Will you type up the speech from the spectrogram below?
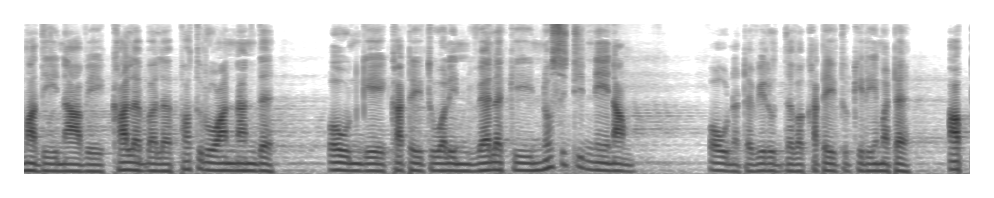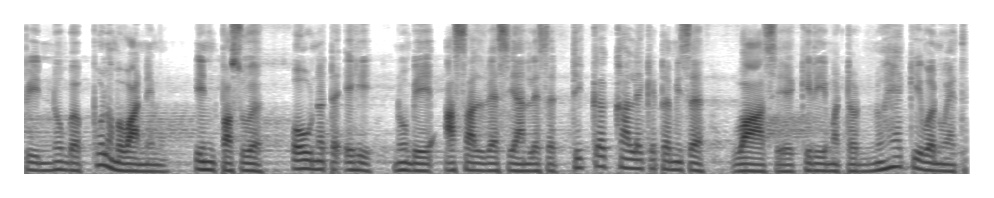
මදීනාවේ කලබල පතුරුවන්නන්ද ඔවුන්ගේ කටයුතුවලින් වැලකී නොසිටින්නේ නම් ඔවුනට විරුද්ධව කටයුතු කිරීමට අපි නුඹ පොළඹවන්නෙමු. ඉන් පසුව ඔවුනට එහි නුබේ අසල්වැසියන් ලෙස ටික්ක කලෙකෙට මිස වාසය කිරීමට නොහැකිවනු ඇත.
